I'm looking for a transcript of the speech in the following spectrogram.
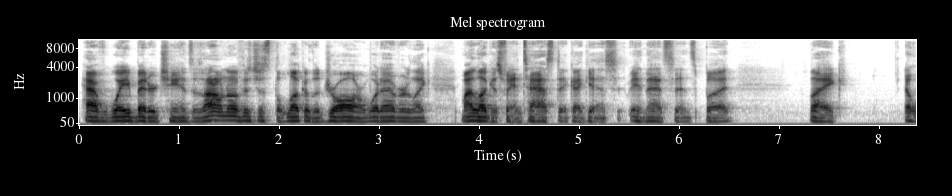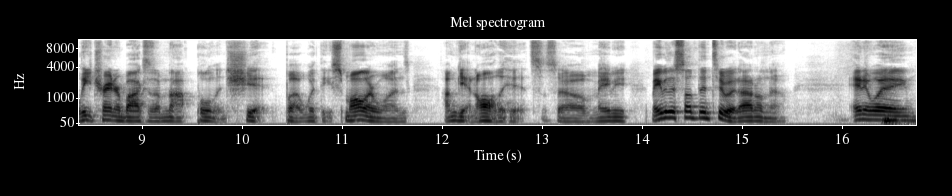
have way better chances. I don't know if it's just the luck of the draw or whatever. Like my luck is fantastic, I guess, in that sense. But like elite trainer boxes, I'm not pulling shit. But with these smaller ones, I'm getting all the hits. So maybe maybe there's something to it. I don't know. Anyway,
